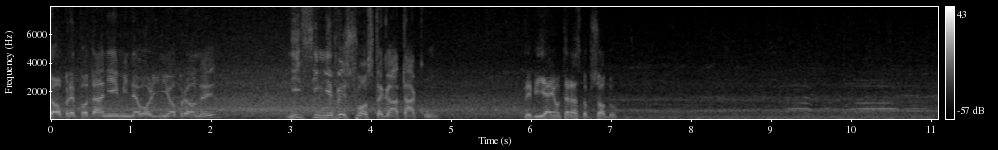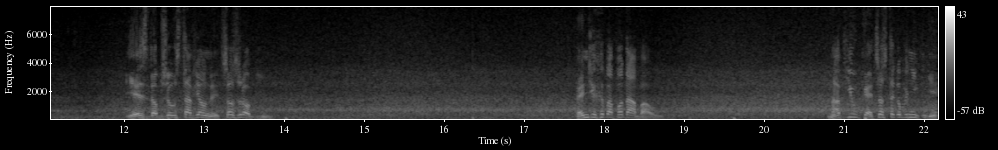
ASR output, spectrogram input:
Dobre podanie minęło linię obrony. Nic im nie wyszło z tego ataku. Wybijają teraz do przodu. Jest dobrze ustawiony. Co zrobi? Będzie chyba podawał. Na piłkę. Co z tego wyniknie?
